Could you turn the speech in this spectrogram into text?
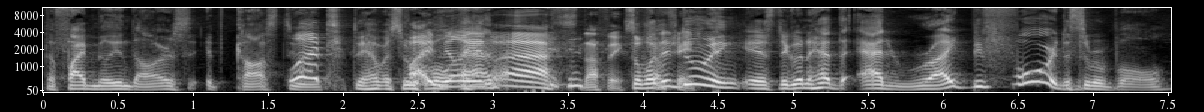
the five million dollars it costs to, to have a Super Five Bowl million? ad. Ah, it's nothing. So what Some they're change. doing is they're going to have the ad right before the Super Bowl,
